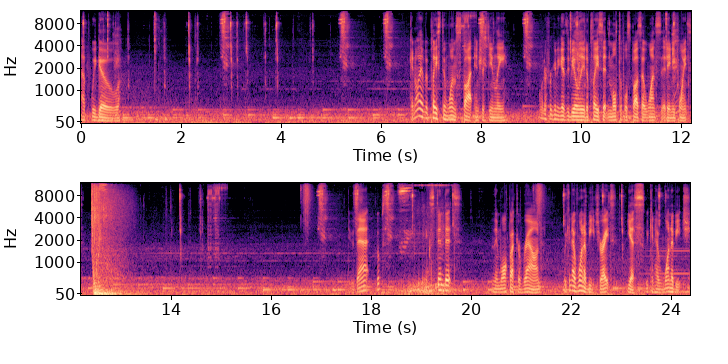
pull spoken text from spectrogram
Up we go. Only have it placed in one spot, interestingly. I wonder if we're gonna get the ability to place it in multiple spots at once at any point. Do that, oops. Extend it, and then walk back around. We can have one of each, right? Yes, we can have one of each.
